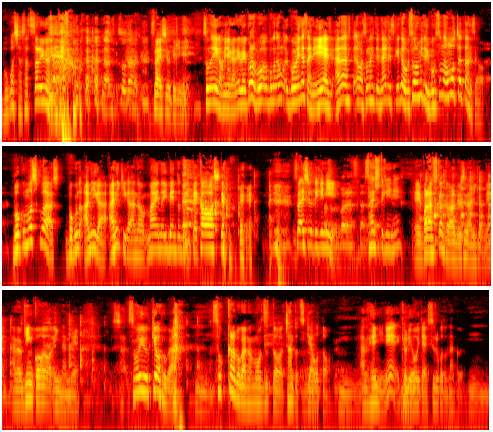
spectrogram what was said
僕は射殺されるようになる なんでそんな話？最終的に。その映画を見ながら、ね、これぼ僕の、ごめんなさいね、AI、あの人はその人じゃないですけど、その見た時僕そんな思っちゃったんですよ。僕もしくは、僕の兄が、兄貴があの、前のイベントで一回顔合わせてるんで、最終的に、最終的にね、えーバランス感覚があるんで、うちの兄貴はね、あの、銀行員なんで、さそういう恐怖が、そっから僕はあの、もうずっとちゃんと付き合おうと、うん。あの、変にね、距離を置いたりすることなく、うん。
